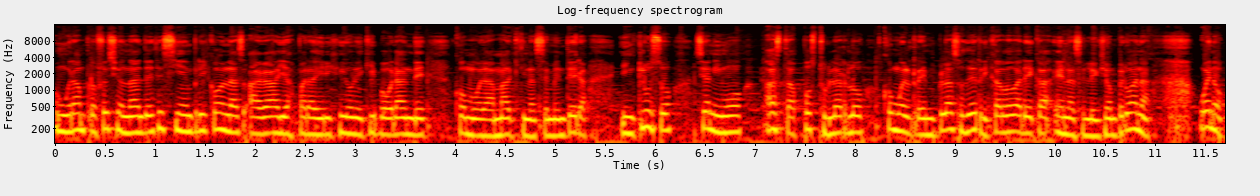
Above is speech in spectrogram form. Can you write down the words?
un gran profesional desde siempre y con las agallas para dirigir un equipo grande como la máquina cementera. Incluso se animó hasta postularlo como el reemplazo de Ricardo Gareca en la selección peruana. Bueno,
